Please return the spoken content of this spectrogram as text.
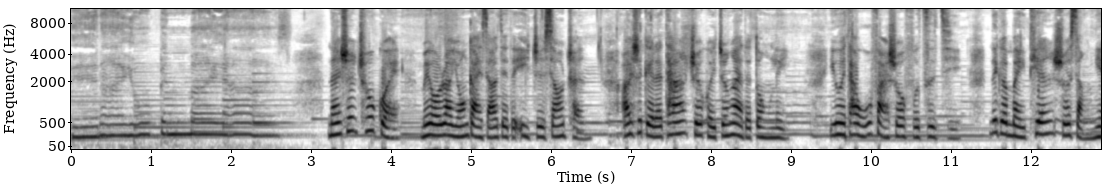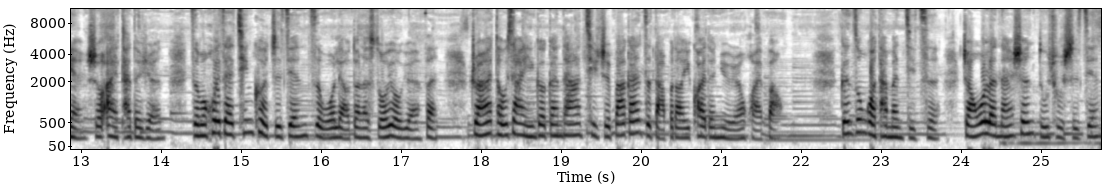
Then I opened my eyes. 男生出轨没有让勇敢小姐的意志消沉，而是给了她追回真爱的动力。因为他无法说服自己，那个每天说想念、说爱他的人，怎么会在顷刻之间自我了断了所有缘分，转而投下一个跟他气质八竿子打不到一块的女人怀抱？跟踪过他们几次，掌握了男生独处时间，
